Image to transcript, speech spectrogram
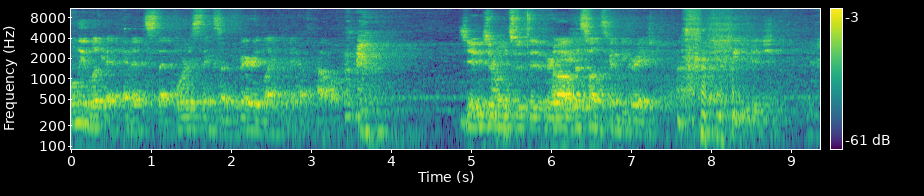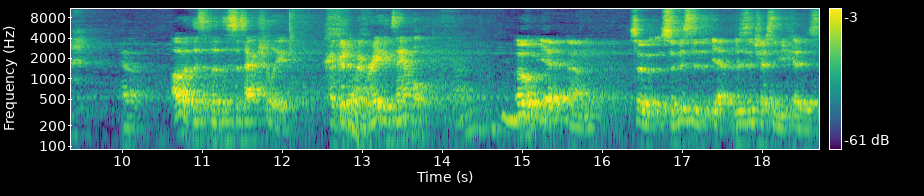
Only look at edits that ORES thinks are very likely to have problems. So yeah, these are ones with the very. Oh, this one's gonna be great. Yeah. Oh, this, this is actually a good, a great example. Oh yeah. Um, so so this is yeah this is interesting because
